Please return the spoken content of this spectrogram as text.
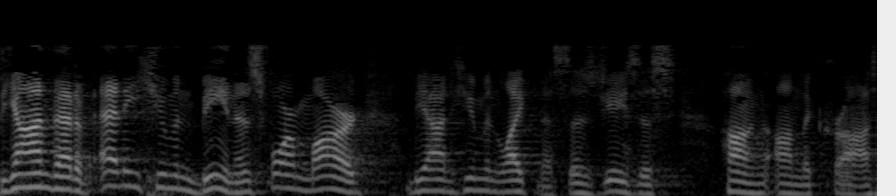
beyond that of any human being, his form marred beyond human likeness, as Jesus hung on the cross,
